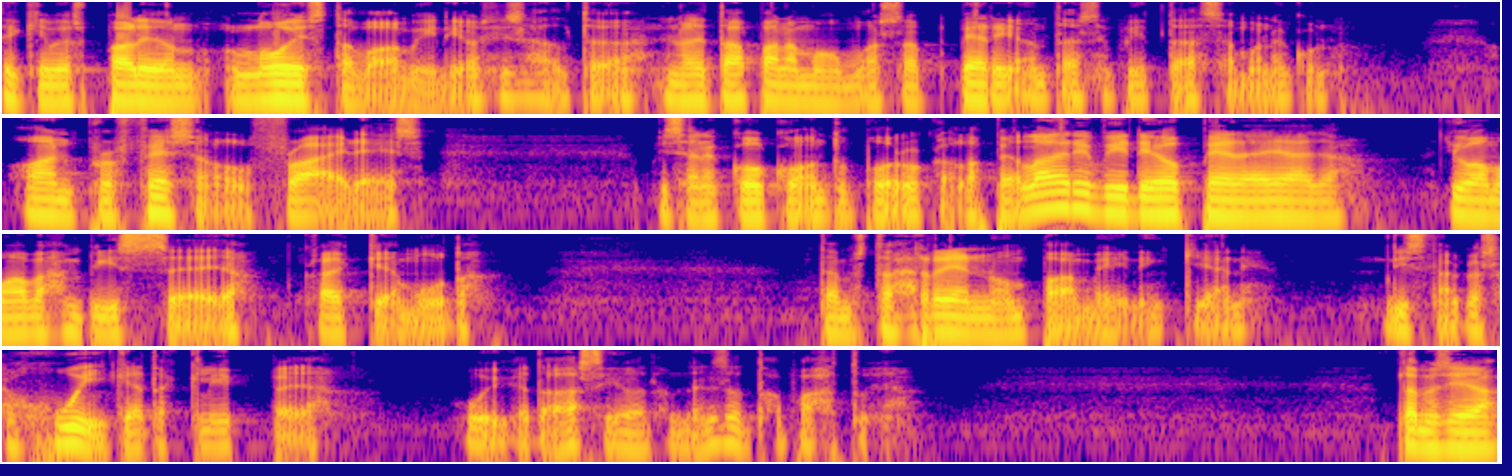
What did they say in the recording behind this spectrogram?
teki myös paljon loistavaa videosisältöä. Niin oli tapana muun muassa perjantaisin pitää semmoinen kuin Unprofessional Fridays, missä ne kokoontui porukalla pelaa eri videopelejä ja juomaan vähän pissejä ja kaikkea muuta tämmöistä rennompaa meininkiä, niin niistä on kanssa huikeita klippejä, huikeita asioita, mitä niissä tapahtuu. Ja tämmöisiä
